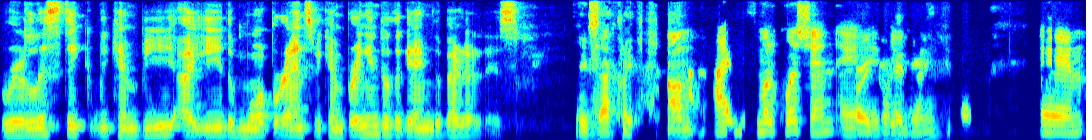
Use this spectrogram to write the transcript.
realistic we can be, i.e., the more brands we can bring into the game, the better it is. Exactly. Um, I have a small question. Sorry, go ahead, Johnny. Um,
